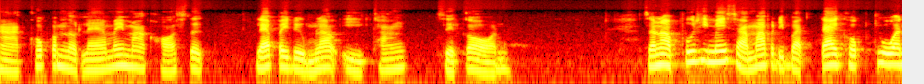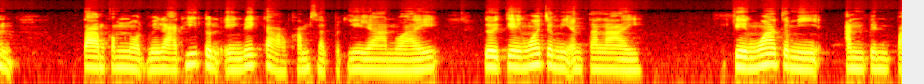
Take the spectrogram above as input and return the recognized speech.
หากครบกำหนดแล้วไม่มาขอศึก และไปดื่มเหล้าอีกครั้งเสียก่อนสำหรับผู้ที่ไม่สามารถปฏิบัติได้ครบถ้วนตามกำหนดเวลาที่ตนเองได้กล่าวคำสัตย์ปฏิญาณไว้ โดยเกรงว่าจะมีอันตราย เกรงว่าจะมีอันเป็นไป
